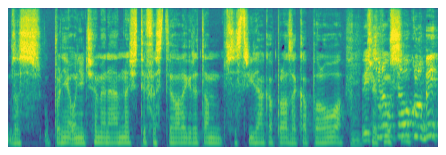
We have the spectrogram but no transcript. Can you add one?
zas úplně o něčem jiném než ty festivaly, kde tam se střídá kapela za kapelou a člověk Většinou z toho kluby,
